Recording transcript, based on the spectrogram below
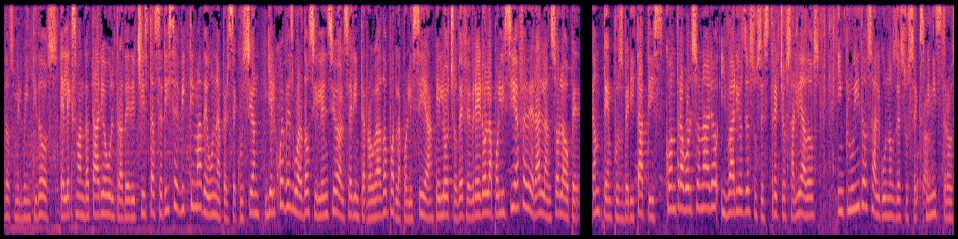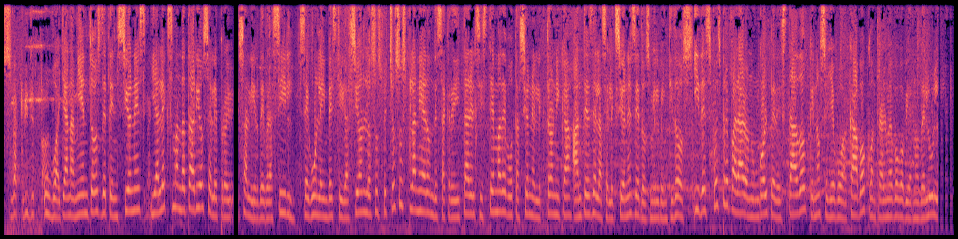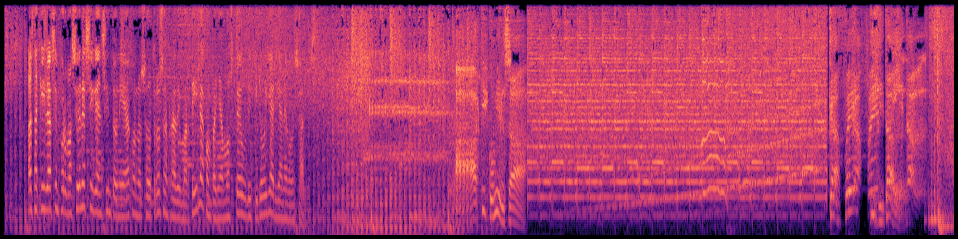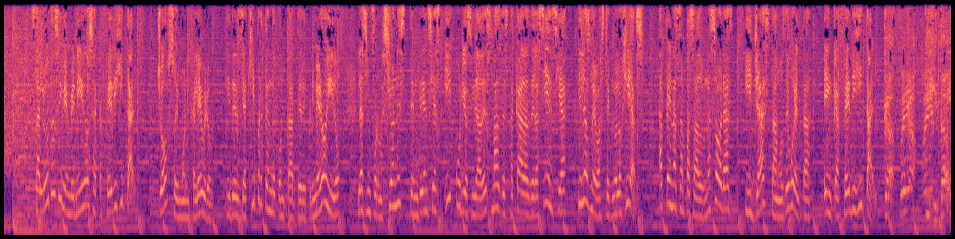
2020. El exmandatario ultraderechista se dice víctima de una persecución y el jueves guardó silencio al ser interrogado por la policía. El 8 de febrero, la Policía Federal lanzó la operación Tempus Veritatis contra Bolsonaro y varios de sus estrechos aliados, incluidos algunos de sus exministros. Hubo allanamientos, detenciones y al exmandatario se le prohibió salir de Brasil. Según la investigación, los sospechosos planearon desacreditar el sistema de votación electrónica antes de las elecciones de 2022 y después prepararon un golpe de Estado que no se llevó a cabo contra el nuevo gobierno de Lula. Hasta aquí las informaciones. Sigue en sintonía con nosotros en Radio Martí. Le acompañamos Teudi Giro y Ariane González. Aquí comienza. Café, Digital. Saludos y bienvenidos a Café Digital. Yo soy Mónica Lebro y desde aquí pretendo contarte de primer oído las informaciones, tendencias y curiosidades más destacadas de la ciencia y las nuevas tecnologías. Apenas han pasado unas horas y ya estamos de vuelta en Café Digital. Café Digital.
